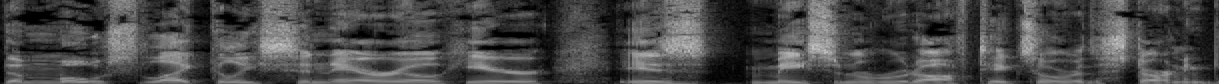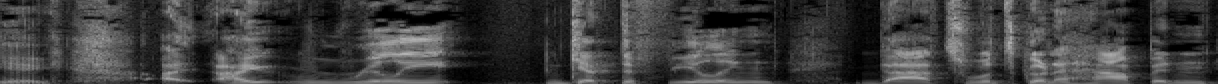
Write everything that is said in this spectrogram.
the most likely scenario here is Mason Rudolph takes over the starting gig. I, I really get the feeling that's what's going to happen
